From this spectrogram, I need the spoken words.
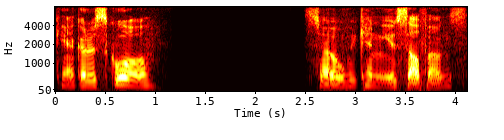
can't go to school. So we can use cell phones.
